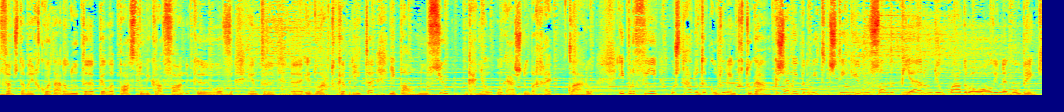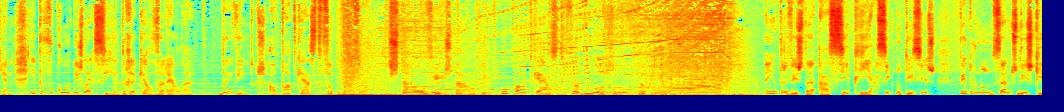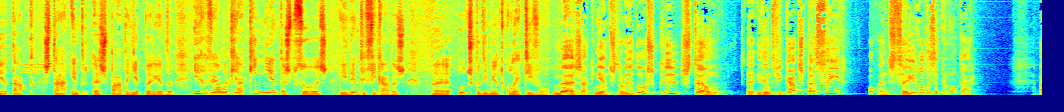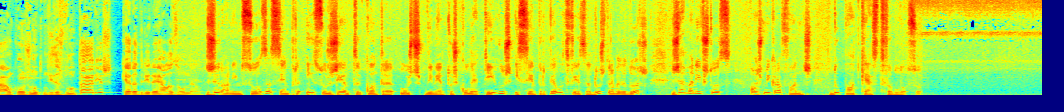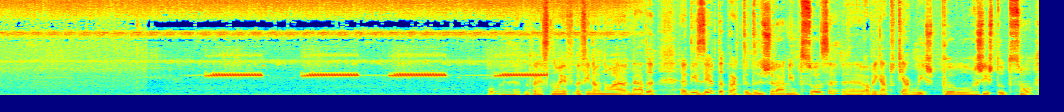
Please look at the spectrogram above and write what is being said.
Vamos também recordar a luta pela posse do microfone que houve entre uh, Eduardo Cabrita e Paulo Núcio, ganhou o gajo do barreiro, claro, e por fim o estado da cultura em Portugal, que já nem permite distinguir um som de piano de um quadro ao óleo na Gulbenkian e provocou a dislexia de Raquel Varela. Bem-vindos ao podcast Fabuloso. Está a ouvir, está a ouvir o podcast Fabuloso, Fabuloso. Em entrevista à SIC e à SIC Notícias, Pedro Nuno Santos diz que a TAP está entre a espada e a parede e revela que há 500 pessoas identificadas para o despedimento coletivo. Mas há 500 trabalhadores que estão uh, identificados para sair. Bom, antes de sair, volta-se a perguntar. Há um conjunto de medidas voluntárias, quer aderir a elas ou não. Jerónimo Sousa, sempre insurgente contra os despedimentos coletivos e sempre pela defesa dos trabalhadores, já manifestou-se aos microfones do podcast Fabuloso. Bom, me parece que não é, afinal não há nada a dizer da parte de Jerónimo de Souza. Uh, obrigado, Tiago Luís, pelo registro de som.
